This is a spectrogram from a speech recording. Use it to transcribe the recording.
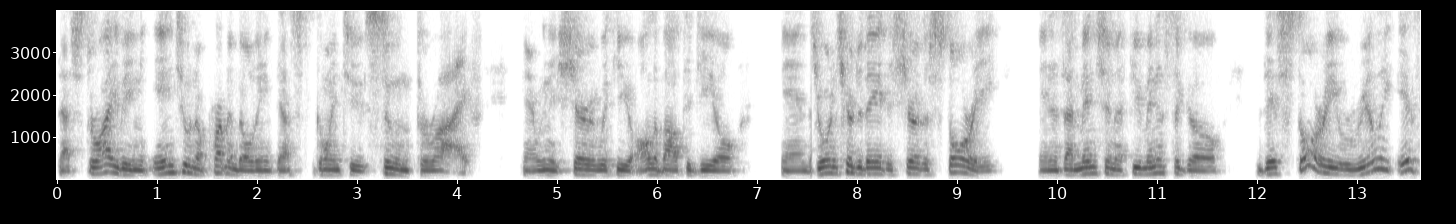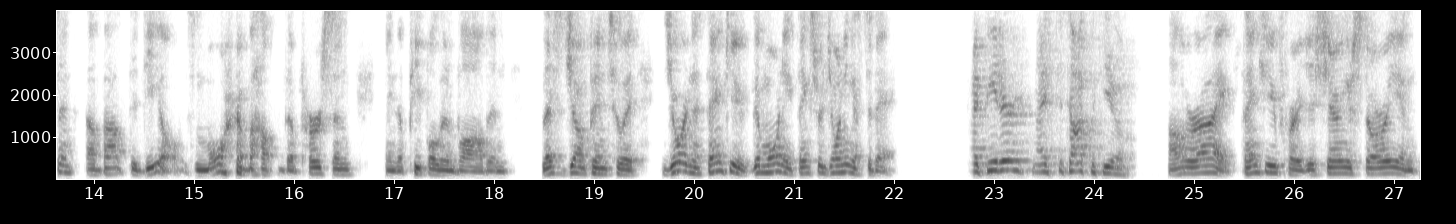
that's thriving into an apartment building that's going to soon thrive. And we're going to share with you all about the deal. And Jordan's here today to share the story. And as I mentioned a few minutes ago, this story really isn't about the deal. It's more about the person and the people involved. And let's jump into it. Jordan, thank you. Good morning. Thanks for joining us today. Hi, Peter. Nice to talk with you. All right. Thank you for just sharing your story. And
